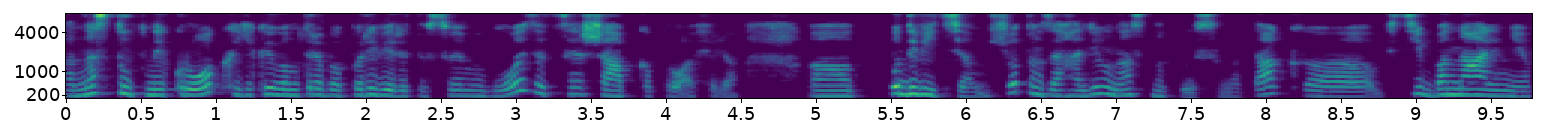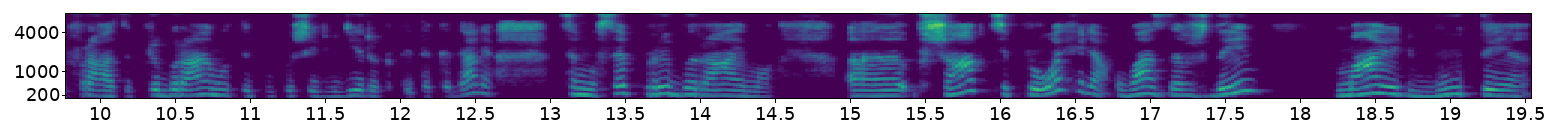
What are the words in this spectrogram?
Наступний крок, який вам треба перевірити в своєму блозі, це шапка профілю. Подивіться, що там взагалі у нас написано. Так, всі банальні фрази прибираємо, типу пишіть в Дірект і таке далі. Це ми все прибираємо. Е, В шапці профіля у вас завжди мають бути е,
